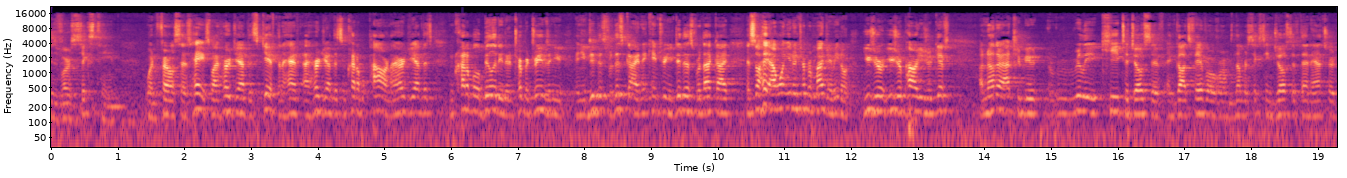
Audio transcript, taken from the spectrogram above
is verse 16 when Pharaoh says, Hey, so I heard you have this gift, and I, have, I heard you have this incredible power, and I heard you have this incredible ability to interpret dreams, and you, and you did this for this guy, and it came true, and you did this for that guy. And so, hey, I want you to interpret my dream. You know, use your, use your power, use your gifts. Another attribute really key to Joseph and God's favor over him is number 16. Joseph then answered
